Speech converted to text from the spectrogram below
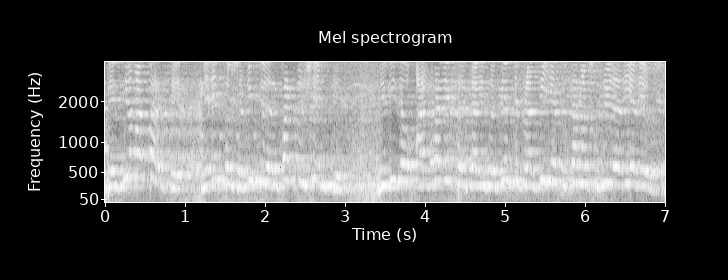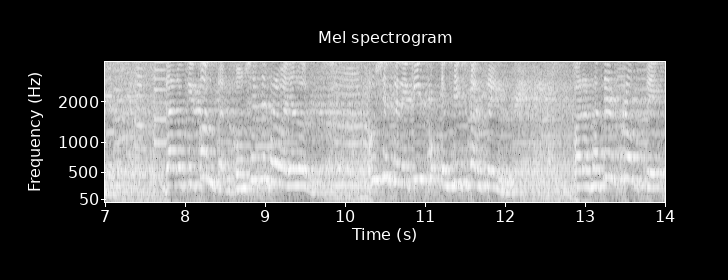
Mención aparte merece o servicio de grave precarización de plantilla que están a sufrir a día de hoxe, dado que contan con sete traballadores, un xefe de equipo e seis carteiros, para facer fronte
